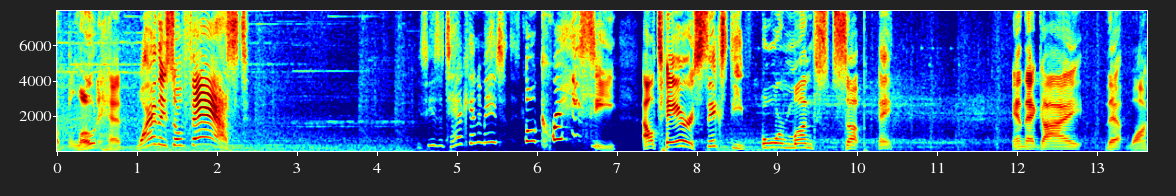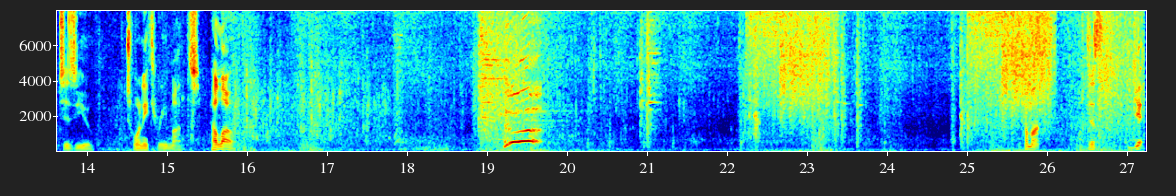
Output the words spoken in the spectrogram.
A bloathead? Why are they so fast? You see his attack animation? He's going crazy. Altair, 64 months, sup. Hey. And that guy that watches you, 23 months. Hello. Come on. Just get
